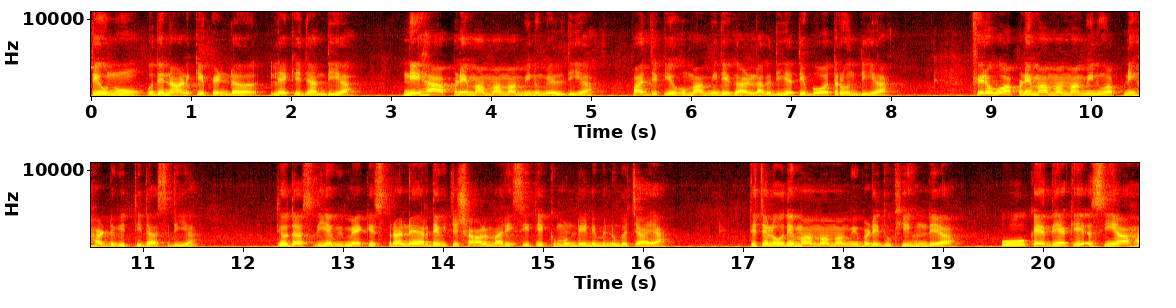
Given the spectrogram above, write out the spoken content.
ਤੇ ਉਹਨੂੰ ਉਹਦੇ ਨਾਨਕੇ ਪਿੰਡ ਲੈ ਕੇ ਜਾਂਦੀ ਆ। ਨੇਹਾ ਆਪਣੇ ਮਾਮਾ ਮਾਮੀ ਨੂੰ ਮਿਲਦੀ ਆ। ਭੱਜ ਕੇ ਉਹ ਮਾਮੀ ਦੇ ਗਲ ਲੱਗਦੀ ਆ ਤੇ ਬਹੁਤ ਰੋਂਦੀ ਆ। ਫਿਰ ਉਹ ਆਪਣੇ ਮਾਮਾ ਮਾਮੀ ਨੂੰ ਆਪਣੀ ਹੱਡ ਬੀਤੀ ਦੱਸਦੀ ਆ ਤੇ ਉਹ ਦੱਸਦੀ ਆ ਵੀ ਮੈਂ ਕਿਸ ਤਰ੍ਹਾਂ ਨਹਿਰ ਦੇ ਵਿੱਚ ਛਾਲ ਮਾਰੀ ਸੀ ਤੇ ਇੱਕ ਮੁੰਡੇ ਨੇ ਮੈਨੂੰ ਬਚਾਇਆ। ਤੇ ਚਲੋ ਉਹਦੇ ਮਾਮਾ ਮਾਮੀ ਬੜੇ ਦੁਖੀ ਹੁੰਦੇ ਆ। ਉਹ ਕਹਿੰਦੇ ਆ ਕਿ ਅਸੀਂ ਆਹ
